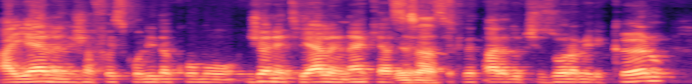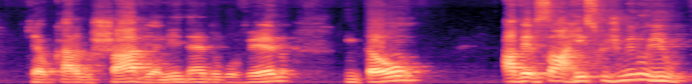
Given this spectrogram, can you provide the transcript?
a, Yellen já foi escolhida como Janet Yellen, né, que é a Exato. secretária do Tesouro americano, que é o cargo-chave ali, né, do governo, então a versão a risco diminuiu,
